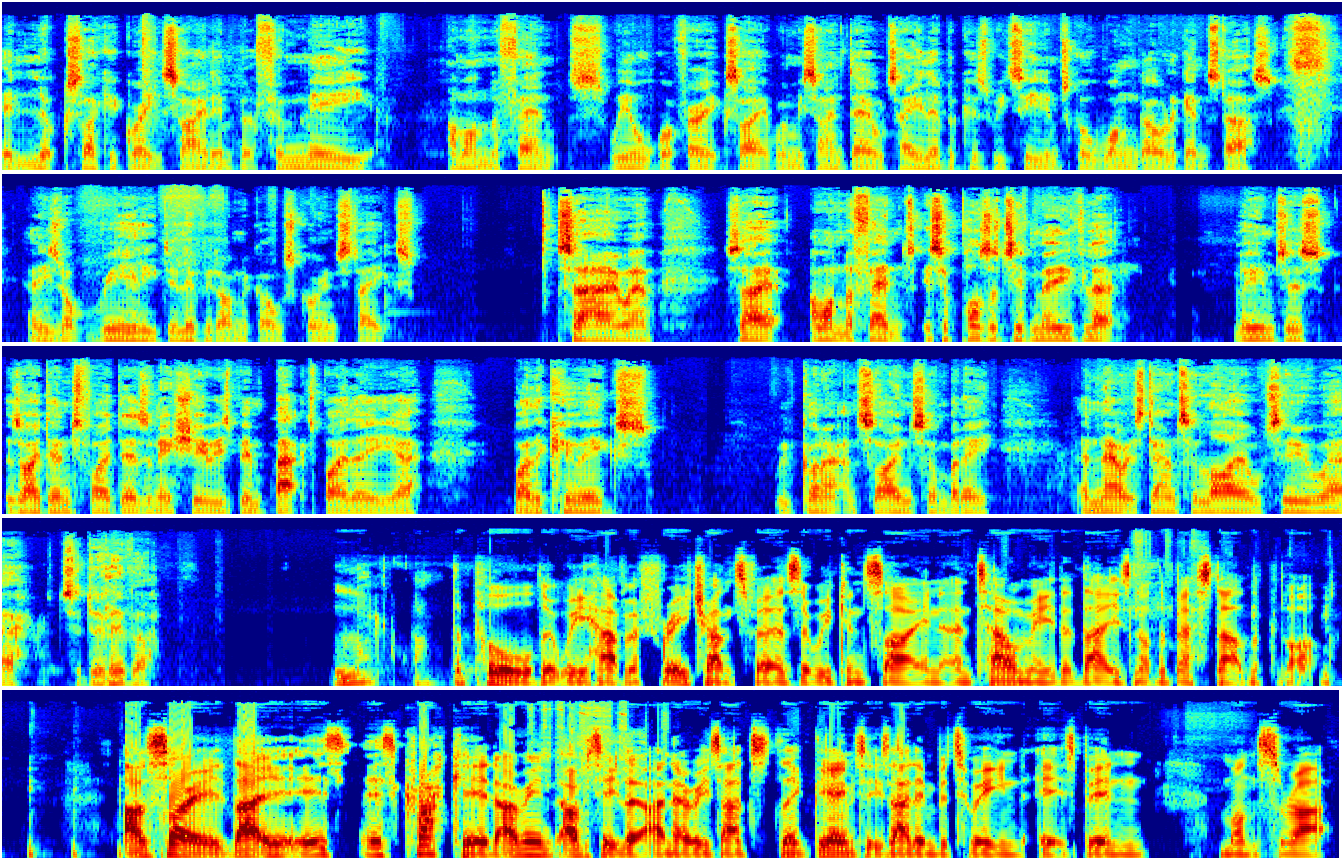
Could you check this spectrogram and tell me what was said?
it looks like a great signing. But for me, I'm on the fence. We all got very excited when we signed Dale Taylor because we'd seen him score one goal against us, and he's not really delivered on the goal scoring stakes. So, um, so I'm on the fence. It's a positive move. Look, Blooms has, has identified there's an issue. He's been backed by the uh, by the Couhigs. We've gone out and signed somebody, and now it's down to Lyle to uh, to deliver. Look at the pool that we have of free transfers that we can sign, and tell me that that is not the best out of the lot. I'm sorry, that is it's cracking. I mean, obviously, look, I know he's had the games that he's had in between. It's been Montserrat,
